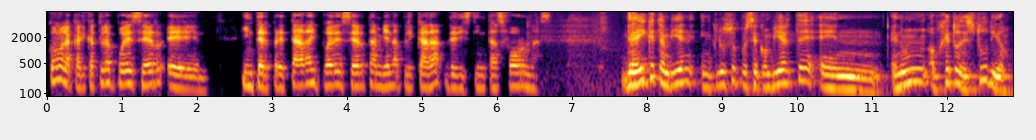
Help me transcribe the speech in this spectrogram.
cómo la caricatura puede ser eh, interpretada y puede ser también aplicada de distintas formas. De ahí que también incluso pues se convierte en, en un objeto de estudio,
